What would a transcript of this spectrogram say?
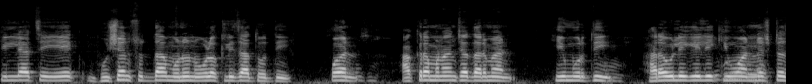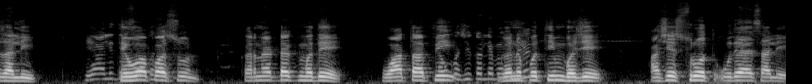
किल्ल्याचे एक भूषणसुद्धा म्हणून ओळखली जात होती. पण आक्रमणांच्या दरम्यान ही मूर्ती हरवली गेली किंवा नष्ट झाली. तेव्हापासून कर्नाटकमध्ये वातापी? गणपतीम भजे असे स्रोत उदयास आले.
